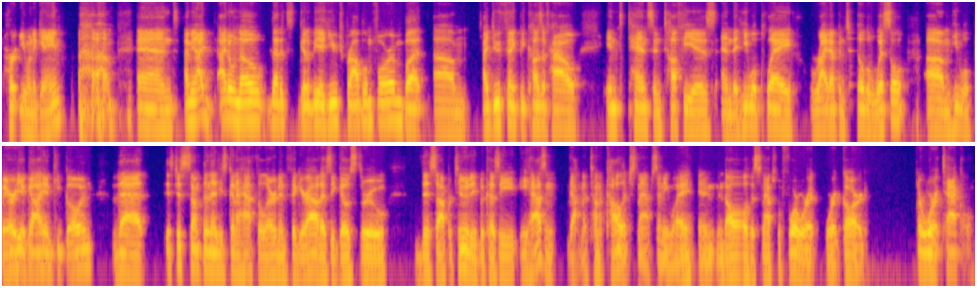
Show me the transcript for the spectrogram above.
hurt you in a game. Um, and I mean, I I don't know that it's going to be a huge problem for him, but um, I do think because of how intense and tough he is, and that he will play right up until the whistle, um, he will bury a guy and keep going. That it's just something that he's going to have to learn and figure out as he goes through this opportunity because he he hasn't gotten a ton of college snaps anyway, and, and all of his snaps before were at were at guard or were at tackle.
